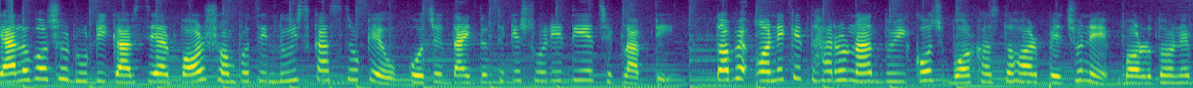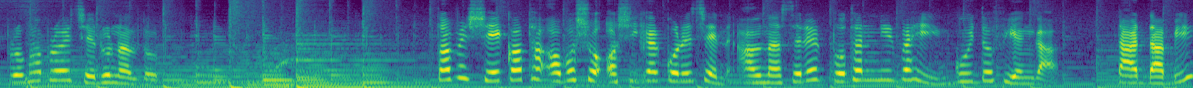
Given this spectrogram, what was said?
গেল বছর রুডি গার্সিয়ার পর সম্প্রতি লুইস কাস্ত্রোকেও কোচের দায়িত্ব থেকে সরিয়ে দিয়েছে ক্লাবটি তবে অনেকের ধারণা দুই কোচ বরখাস্ত হওয়ার পেছনে বড় ধরনের প্রভাব রয়েছে রোনালদোর। তবে সে কথা অবশ্য অস্বীকার করেছেন আল নাসেরের প্রধান নির্বাহী গুইদো ফিয়েঙ্গা। তার দাবি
